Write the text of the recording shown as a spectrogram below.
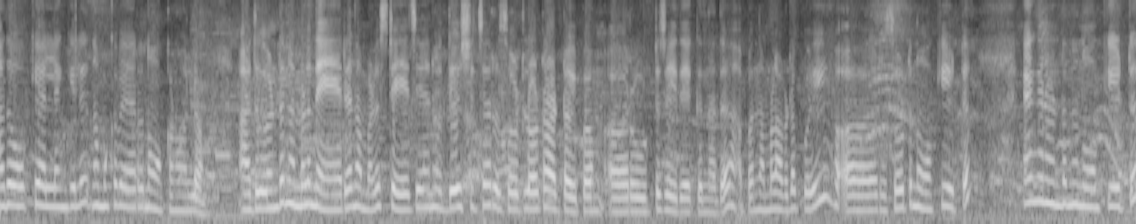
അത് ഓക്കെ അല്ലെങ്കിൽ നമുക്ക് വേറെ നോക്കണമല്ലോ. അതുകൊണ്ട് നമ്മൾ നേരെ നമ്മൾ സ്റ്റേ ചെയ്യാൻ ഉദ്ദേശിച്ച റിസോർട്ടിലോട്ടാട്ടോ ഇപ്പം റൂട്ട് ചെയ്തേക്കുന്നത്. അപ്പം നമ്മൾ അവിടെ പോയി റിസോർട്ട് നോക്കിയിട്ട് എങ്ങനെയുണ്ടെന്ന് നോക്കിയിട്ട്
